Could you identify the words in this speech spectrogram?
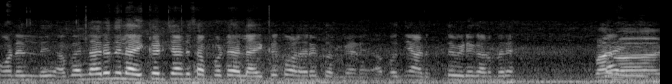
മോഡലുണ്ട് അപ്പൊ എല്ലാരും ഒന്ന് ലൈക്ക് അടിച്ചാണ്ട് സപ്പോർട്ട് ചെയ്യാം. ലൈക്ക് ഒക്കെ വളരെ കമ്മിയാണ്. അപ്പൊ ഇനി അടുത്ത വീഡിയോ കാണുമ്പോൾ ബൈ ബൈ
